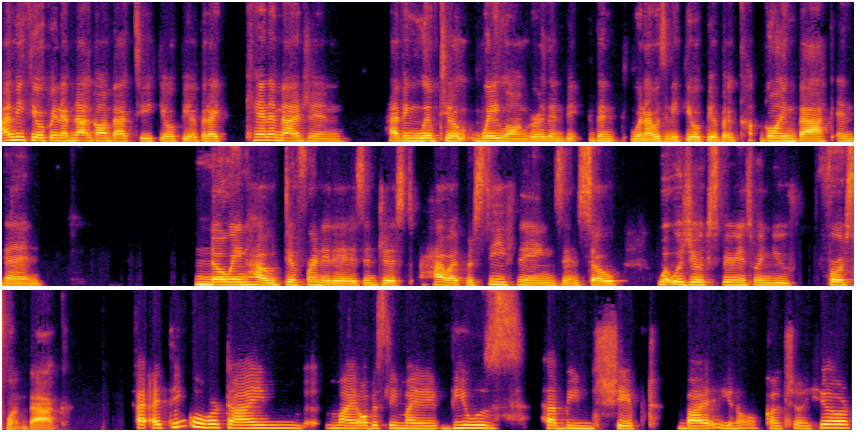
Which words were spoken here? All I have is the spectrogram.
i'm ethiopian i've not gone back to ethiopia but i can't imagine having lived here way longer than than when i was in ethiopia but going back and then knowing how different it is and just how I perceive things. And so, what was your experience when you first went back? I, think over time, my obviously my views have been shaped by you know culture here,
